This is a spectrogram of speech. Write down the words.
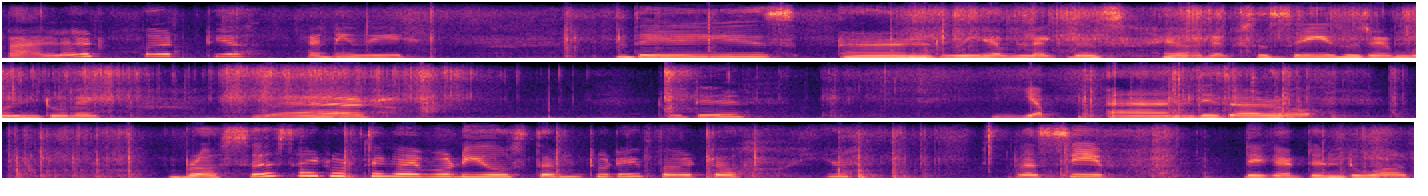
palette, but yeah. Anyway, these and we have like this hair accessories which I'm going to like wear today. Yep, and these are. Uh, brushes i don't think i would use them today but uh, yeah let's see if they get into work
